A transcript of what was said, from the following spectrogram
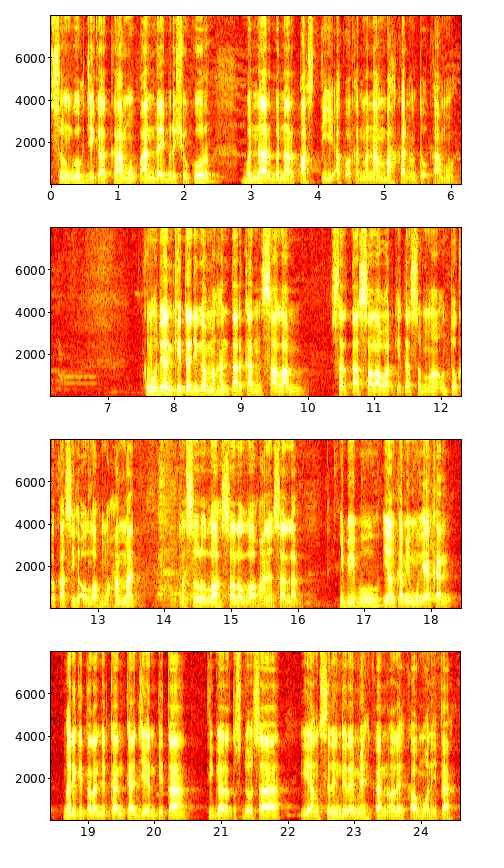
Sungguh jika kamu pandai bersyukur, benar-benar pasti aku akan menambahkan untuk kamu. Kemudian kita juga menghantarkan salam serta salawat kita semua untuk kekasih Allah Muhammad Rasulullah sallallahu alaihi wasallam. Ibu-ibu yang kami muliakan, mari kita lanjutkan kajian kita 300 dosa yang sering diremehkan oleh kaum wanita.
